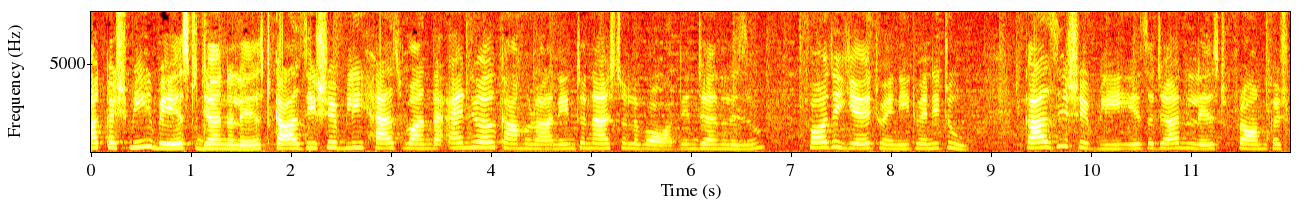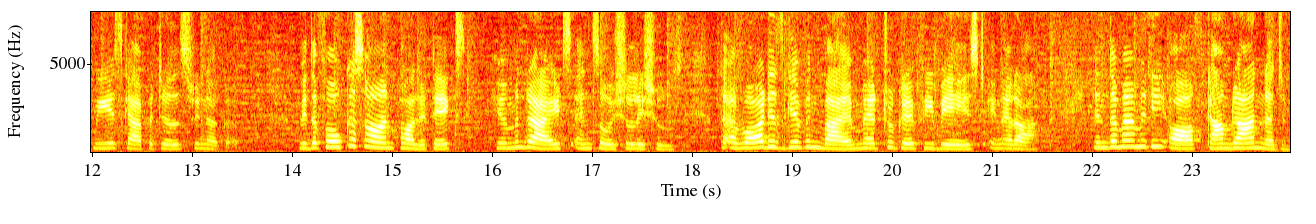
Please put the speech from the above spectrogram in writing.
A Kashmir based journalist, Qazi Shibli, has won the annual Kamran International Award in Journalism for the year 2022. Qazi Shibli is a journalist from Kashmir's capital, Srinagar. With a focus on politics, human rights, and social issues, the award is given by Metrography based in Iraq in the memory of Kamran Najm,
